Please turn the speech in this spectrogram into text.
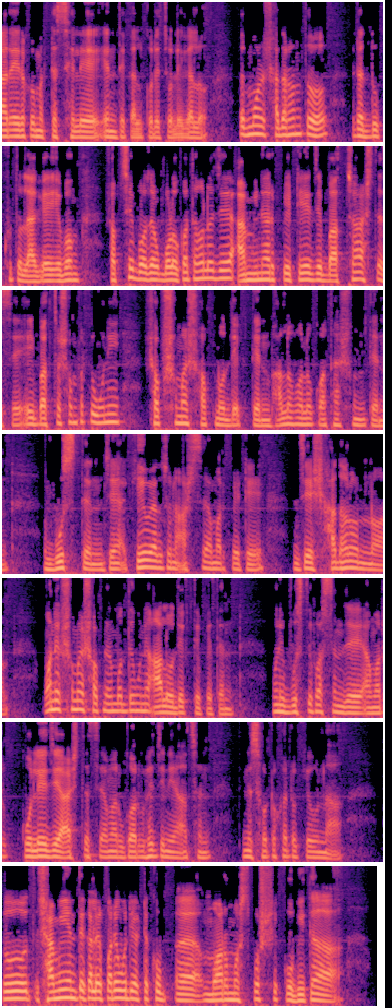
আর এরকম একটা ছেলে এন্তেকাল করে চলে গেল। সাধারণত এটা দুঃখ তো লাগে এবং সবচেয়ে বড় কথা হলো যে আমিনার পেটে যে বাচ্চা আসতেছে, এই বাচ্চা সম্পর্কে উনি সবসময় স্বপ্ন দেখতেন, ভালো ভালো কথা শুনতেন, বুঝতেন যে কেউ একজন আসছে আমার পেটে যে সাধারণ নন। অনেক সময় স্বপ্নের মধ্যে উনি আলো দেখতে পেতেন। উনি বুঝতে পারছেন যে আমার কোলে যে আসতেছে, আমার গর্ভে যিনি আছেন, তিনি ছোটোখাটো কেউ না। তো স্বামী এন্তেকালের পরে উনি একটা খুব মর্মস্পর্শী কবিতা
